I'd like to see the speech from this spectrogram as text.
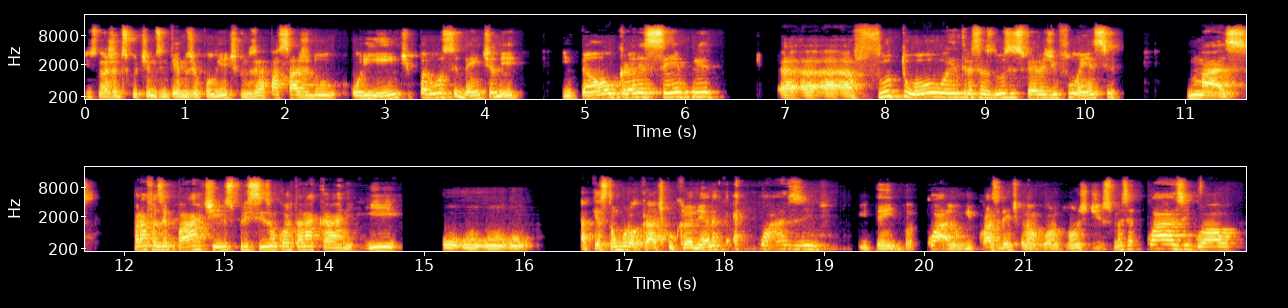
isso nós já discutimos em termos geopolíticos, é a passagem do Oriente para o Ocidente ali. Então, a Ucrânia sempre a, a, a, flutuou entre essas duas esferas de influência, mas para fazer parte, eles precisam cortar na carne. E o, o, o, a questão burocrática ucraniana é quase idêntico, quase, quase idêntico não, longe disso, mas é quase igual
